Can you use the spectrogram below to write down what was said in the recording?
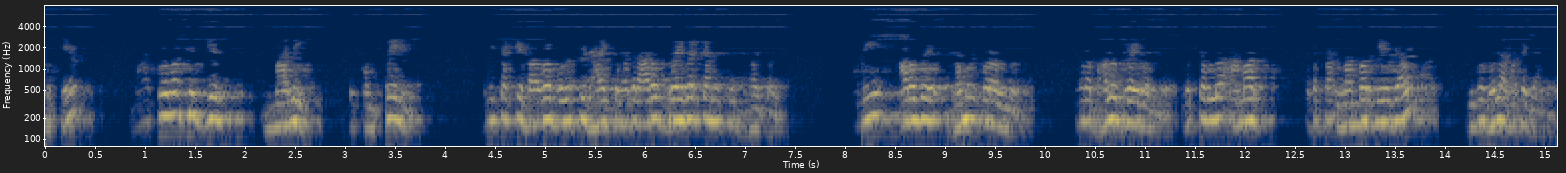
থেকে মাইক্রোবাসের যে মালিক, যে কোম্পানি আমি তাকে বারবার বলেছি, ভাই, তোমাদের আরও ড্রাইভারকে আমি খুব ভয় পাই। আমি আরবে ভ্রমণ করার লোক। তোমরা ভালো ড্রাইভার লোকটা বলল, আমার একটা নাম্বার নিয়ে যাও, বিপদ হলে আমাকে জানাও।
